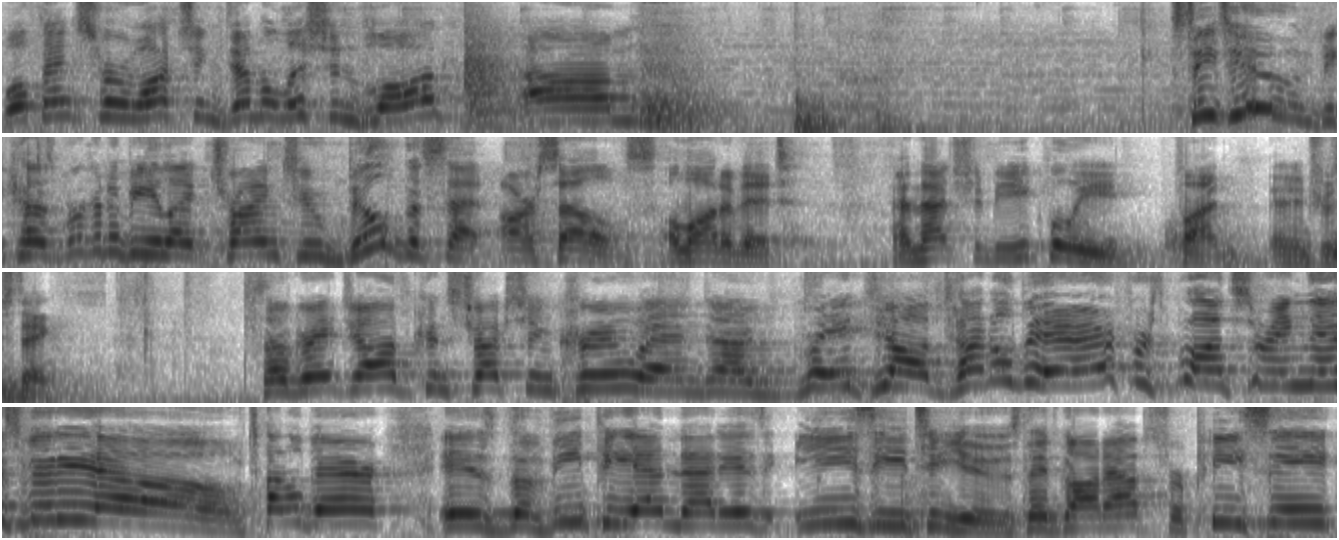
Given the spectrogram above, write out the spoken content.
Well, thanks for watching Demolition Vlog. Um, stay tuned because we're gonna be like trying to build the set ourselves, a lot of it, and that should be equally fun and interesting. So great job, construction crew, and uh, great job, Tunnel Bear, for sponsoring this video. Tunnel Bear is the VPN that is easy to use. They've got apps for PC,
